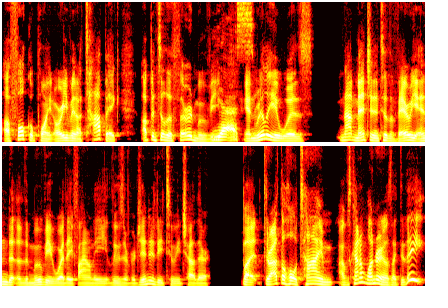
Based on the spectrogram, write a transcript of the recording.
a focal point or even a topic up until the third movie. Yes. And really it was not mentioned until the very end of the movie where they finally lose their virginity to each other. But throughout the whole time, I was kind of wondering, I was like, did they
